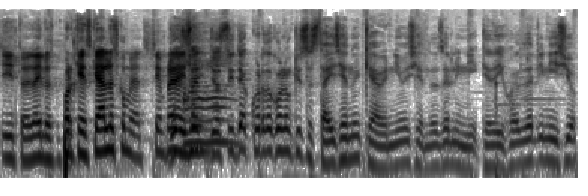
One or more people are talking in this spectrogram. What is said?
Y entonces ahí los, porque es que a los comediantes siempre Yo, dicen, yo estoy de acuerdo con lo que usted está diciendo y que ha venido diciendo desde el ini- que dijo desde el inicio.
